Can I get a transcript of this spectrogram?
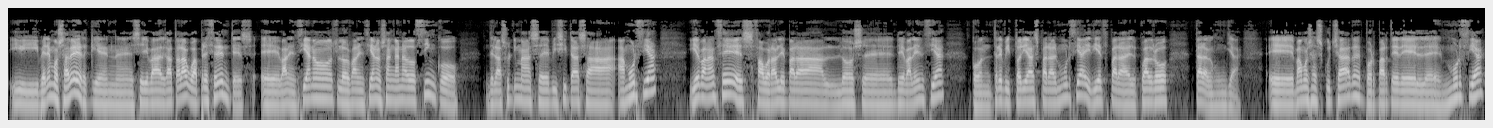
y veremos a ver quién eh, se lleva el gato al agua. Precedentes, eh, valencianos, los valencianos han ganado cinco de las últimas visitas a Murcia y el balance es favorable para los eh, de Valencia con tres victorias para el Murcia y diez para el cuadro Tarabunya. Eh, vamos a escuchar por parte del eh, Murcia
